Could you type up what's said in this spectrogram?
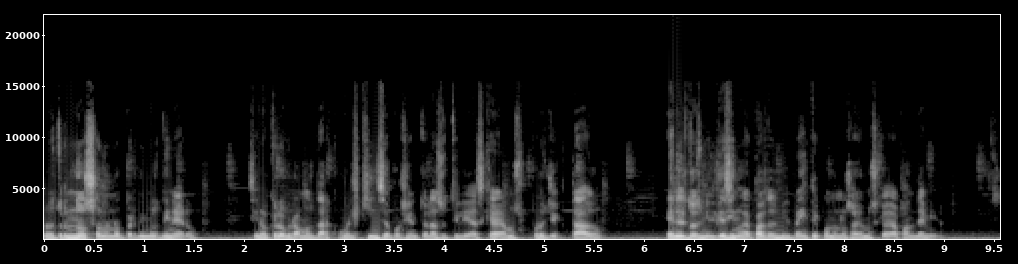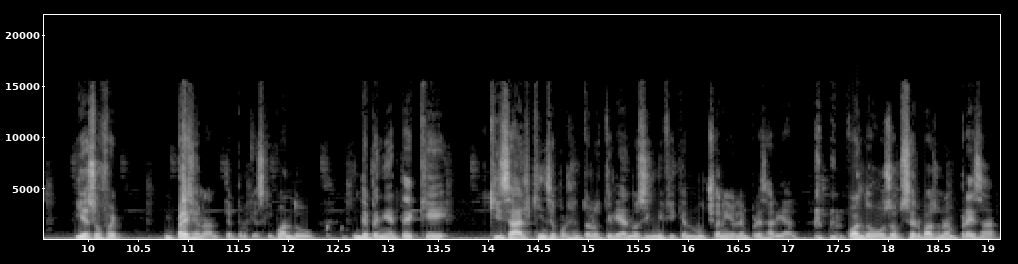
Nosotros no solo no perdimos dinero, sino que logramos dar como el 15% de las utilidades que habíamos proyectado en el 2019 para el 2020 cuando no sabíamos que había pandemia. Y eso fue impresionante, porque es que cuando, independiente de que quizá el 15% de las utilidades no signifiquen mucho a nivel empresarial, cuando vos observas una empresa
